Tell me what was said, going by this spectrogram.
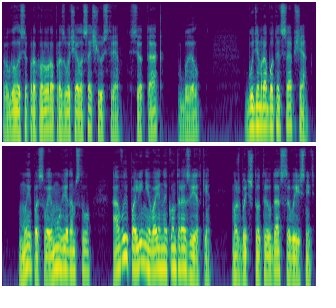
В голосе прокурора прозвучало сочувствие. «Все так. Был. Будем работать сообща. Мы по своему ведомству, а вы по линии военной контрразведки. Может быть, что-то удастся выяснить.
